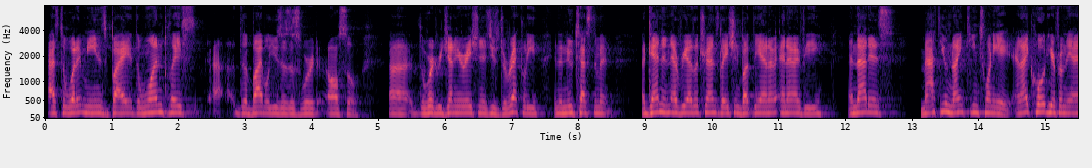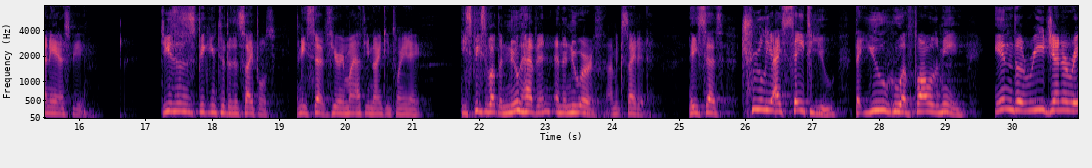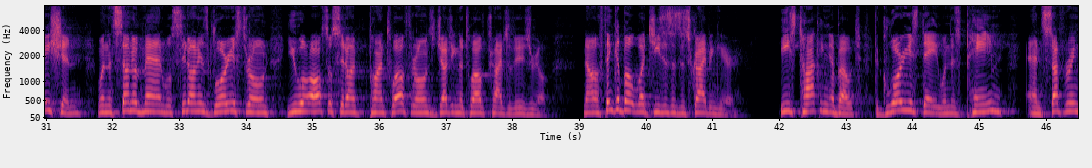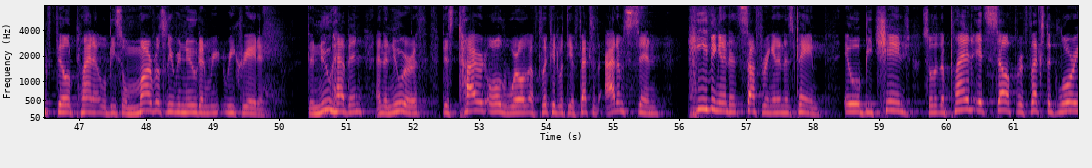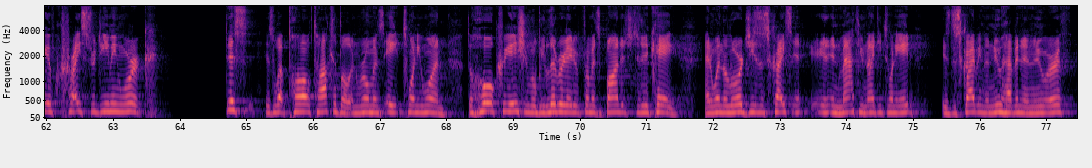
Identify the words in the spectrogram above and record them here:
as to what it means by the one place uh, the Bible uses this word also. Uh, the word regeneration is used directly in the New Testament, again in every other translation but the NIV, and that is Matthew 19 28. And I quote here from the NASB. Jesus is speaking to the disciples, and he says here in Matthew 19 28, he speaks about the new heaven and the new earth. I'm excited. He says, Truly I say to you that you who have followed me, in the regeneration, when the Son of Man will sit on his glorious throne, you will also sit upon 12 thrones, judging the 12 tribes of Israel. Now, think about what Jesus is describing here. He's talking about the glorious day when this pain and suffering filled planet will be so marvelously renewed and re- recreated the new heaven and the new earth, this tired old world afflicted with the effects of Adam's sin, heaving in its suffering and in its pain, It will be changed so that the planet itself reflects the glory of Christ's redeeming work. This is what Paul talks about in Romans 8 21. The whole creation will be liberated from its bondage to decay. And when the Lord Jesus Christ in, in Matthew 19 28 is describing the new heaven and the new earth,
